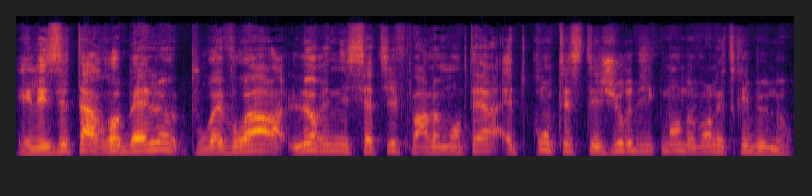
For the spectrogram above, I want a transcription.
et les États rebelles pourraient voir leur initiative parlementaire être contestée juridiquement devant les tribunaux.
